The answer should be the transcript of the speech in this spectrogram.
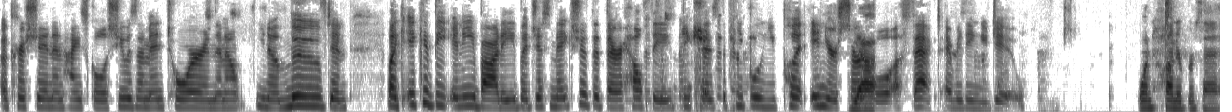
a christian in high school she was a mentor and then i you know moved and like it could be anybody but just make sure that they're healthy because the people you put in your circle yeah. affect everything you do. 100%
